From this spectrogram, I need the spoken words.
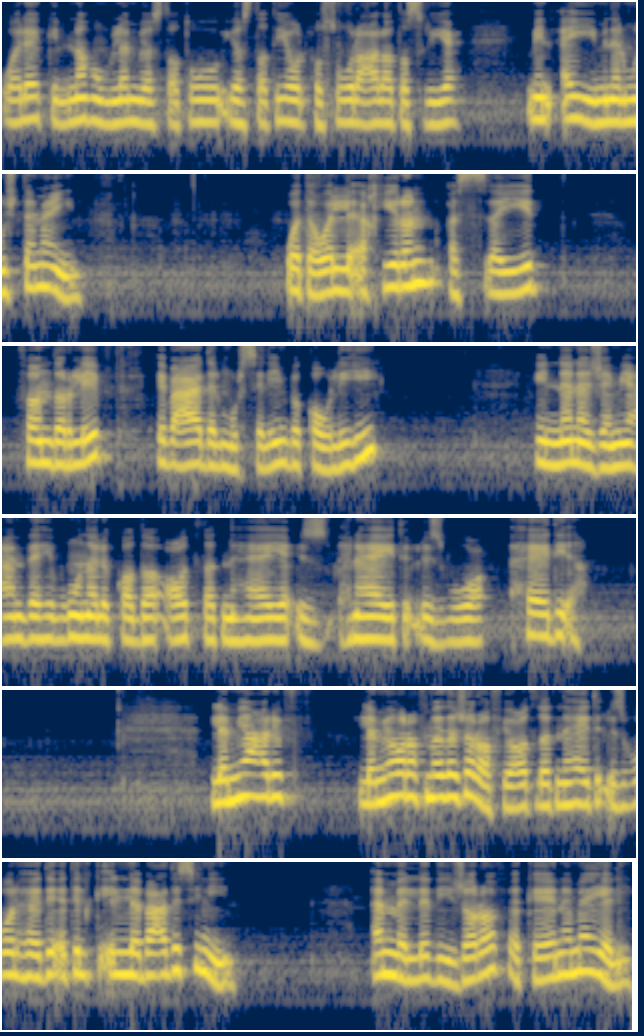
ولكنهم لم يستطيعوا الحصول على تصريح من أي من المجتمعين. وتولى أخيرا السيد فاندرليب إبعاد المرسلين بقوله إننا جميعا ذاهبون لقضاء عطلة نهاية, نهاية الأسبوع هادئة. لم يعرف لم يعرف ماذا جرى في عطلة نهاية الأسبوع الهادئة تلك إلا بعد سنين. أما الذي جرى فكان ما يلي.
